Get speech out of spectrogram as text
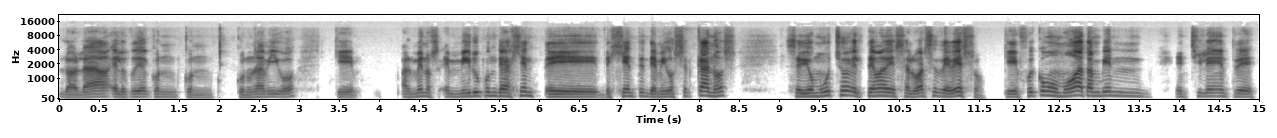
lo hablaba el otro día con, con, con, un amigo que, al menos en mi grupo de, gente, eh, de gente, de amigos cercanos, se dio mucho el tema de saludarse de beso, que fue como moda también en Chile entre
